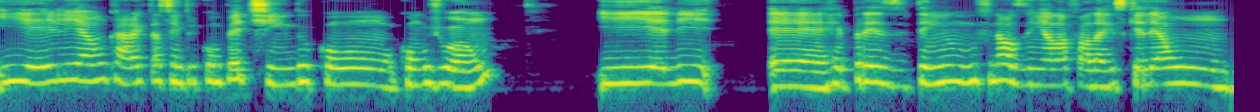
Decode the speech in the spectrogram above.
e ele é um cara que está sempre competindo com, com o João e ele é, tem um finalzinho ela fala isso que ele é um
